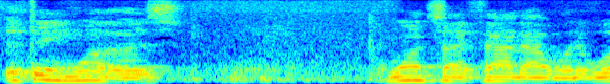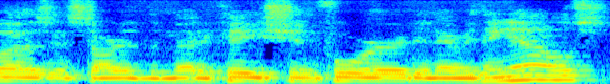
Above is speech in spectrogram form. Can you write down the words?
the thing was, once I found out what it was and started the medication for it and everything else,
